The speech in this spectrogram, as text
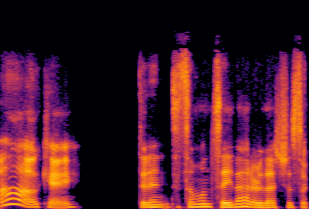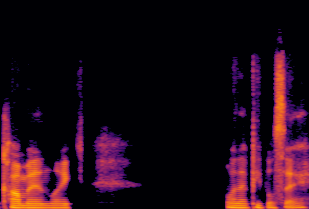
Oh, okay. Didn't did someone say that or that's just a common like one that people say?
